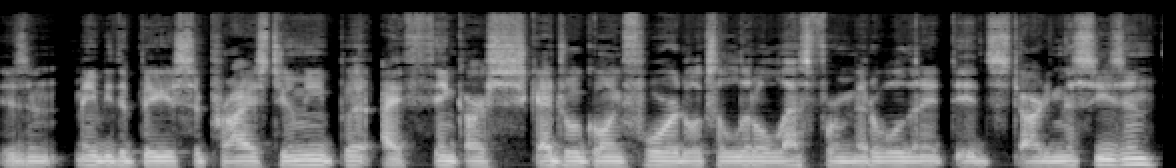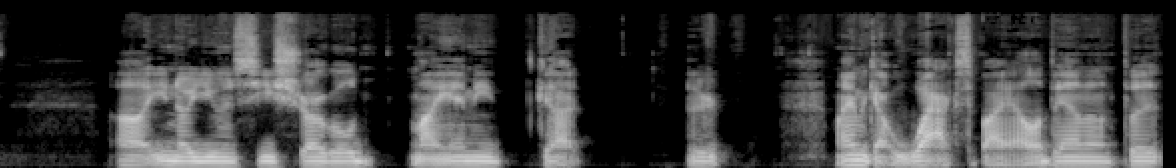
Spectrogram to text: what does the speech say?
isn't maybe the biggest surprise to me, but I think our schedule going forward looks a little less formidable than it did starting the season. Uh, you know, UNC struggled. Miami got Miami got waxed by Alabama, but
